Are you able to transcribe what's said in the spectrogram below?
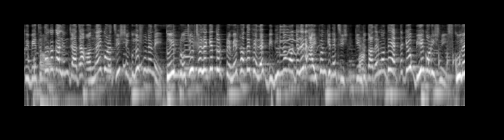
তুই বেঁচে থাকাকালীন যা যা অন্যায় করেছিস সেগুলো শুনে নে। তুই প্রচুর ছেলেকে তোর প্রেমের ফাঁদে ফেলে বিভিন্ন মডেলের আইফোন কিনেছিস কিন্তু তাদের মধ্যে একটাকেও বিয়ে করিসনি। স্কুলে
